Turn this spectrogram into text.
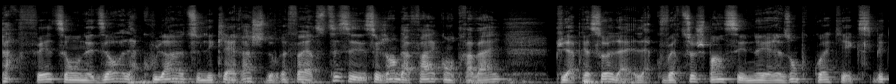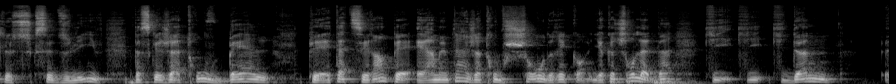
parfait, tu sais. On a dit, oh, la couleur, tu l'éclairage, tu devrais faire. Tu sais, c'est le genre d'affaires qu'on travaille. Puis après ça, la, couverture, je pense, c'est une des raisons pourquoi qui explique le succès du livre. Parce que je la trouve belle, puis elle est attirante, puis et en même temps, je la trouve chaude. Il y a quelque chose là-dedans qui, qui, qui donne. Euh,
